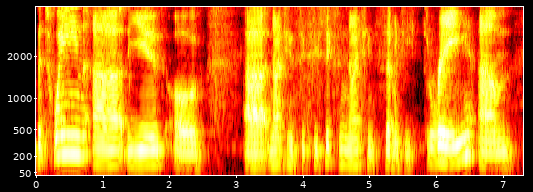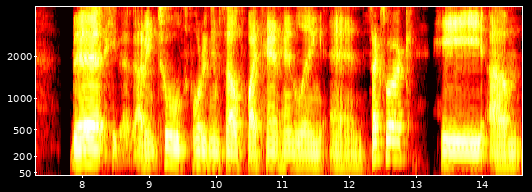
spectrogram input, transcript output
Between uh, the years of uh, 1966 and 1973, um, there, he, I mean, Toole supported himself by panhandling and sex work. He um,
